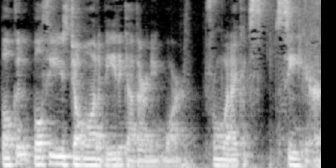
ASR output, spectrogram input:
both, both of you don't want to be together anymore, from what I could see here.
